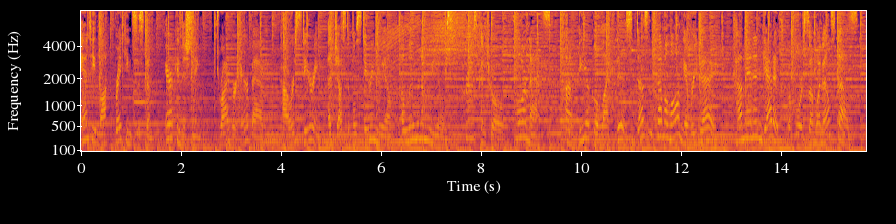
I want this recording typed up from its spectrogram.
anti-lock braking system, air conditioning, driver airbag, power steering, adjustable steering wheel, aluminum wheels, cruise control, floor mats. A vehicle like this doesn't come along every day. Come in and get it before someone else does.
